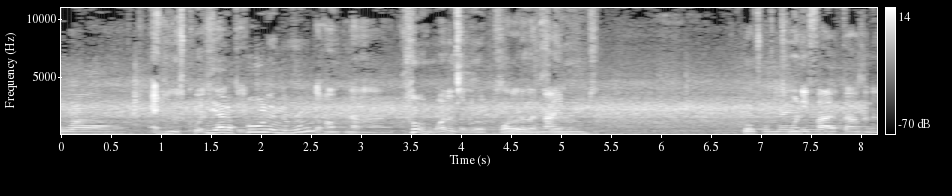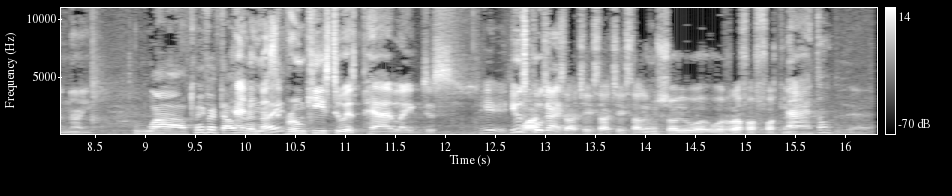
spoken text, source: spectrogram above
Wow. Uh, and he was quick. He had a dude. pool in the room. The home, nah, one of the rooms. One of the nine yeah. rooms. That's amazing. Twenty-five thousand a night. Wow. Twenty-five thousand a Handing us night. room keys to his pad, like just here. He was a Watch, cool check this guy. out, check out, check out. Let me show you what, what Rafa fucking. Nah, don't do that.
